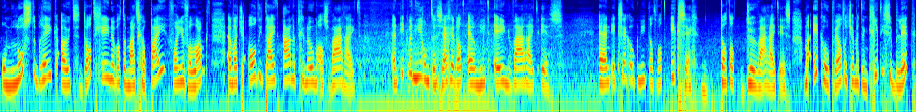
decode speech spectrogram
om los te breken uit datgene wat de maatschappij van je verlangt en wat je al die tijd aan hebt genomen als waarheid. En ik ben hier om te zeggen dat er niet één waarheid is. En ik zeg ook niet dat wat ik zeg, dat dat de waarheid is. Maar ik hoop wel dat je met een kritische blik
